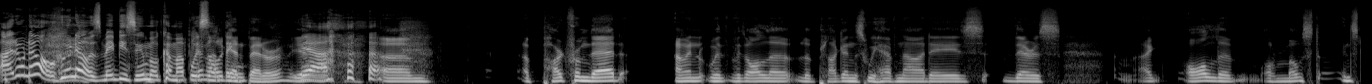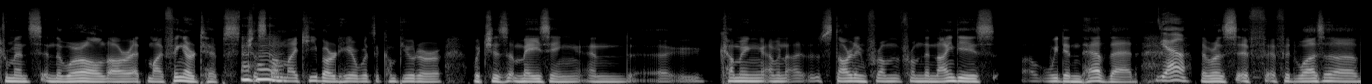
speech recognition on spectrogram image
I don't know. Who knows? Maybe Zoom will come up with Can all something. get better. Yeah. Yeah. um, apart from that, I mean, with with all the the plugins we have nowadays, there's I, all the or most instruments in the world are at my fingertips, just on Mhm. my keyboard here with the computer, which is amazing. And uh, coming, I mean, uh, starting from from the '90s, uh, we didn't have that. yeah. There was if if it was a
